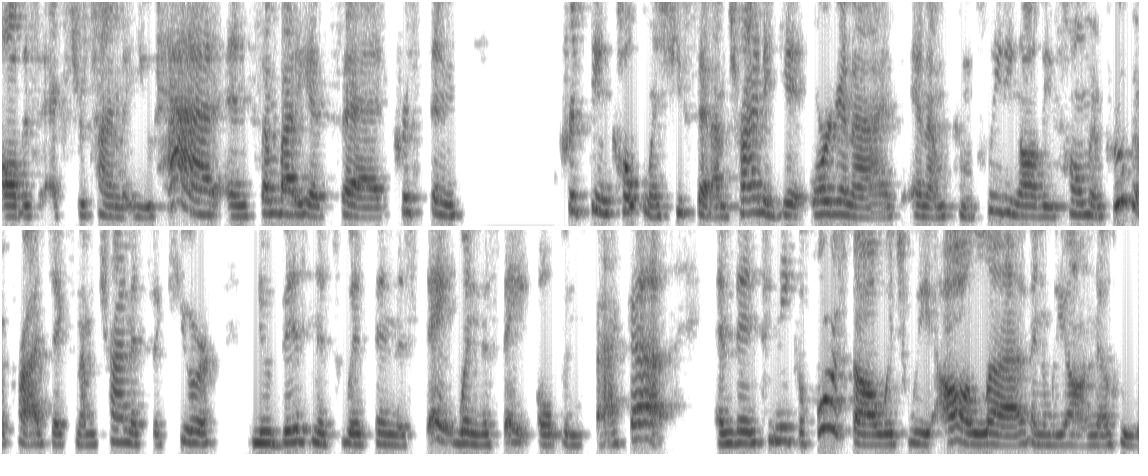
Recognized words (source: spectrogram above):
all this extra time that you had? And somebody had said, Kristen Christine Copeland, she said, I'm trying to get organized and I'm completing all these home improvement projects and I'm trying to secure new business within the state when the state opens back up. And then Tanika Forstall, which we all love and we all know who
